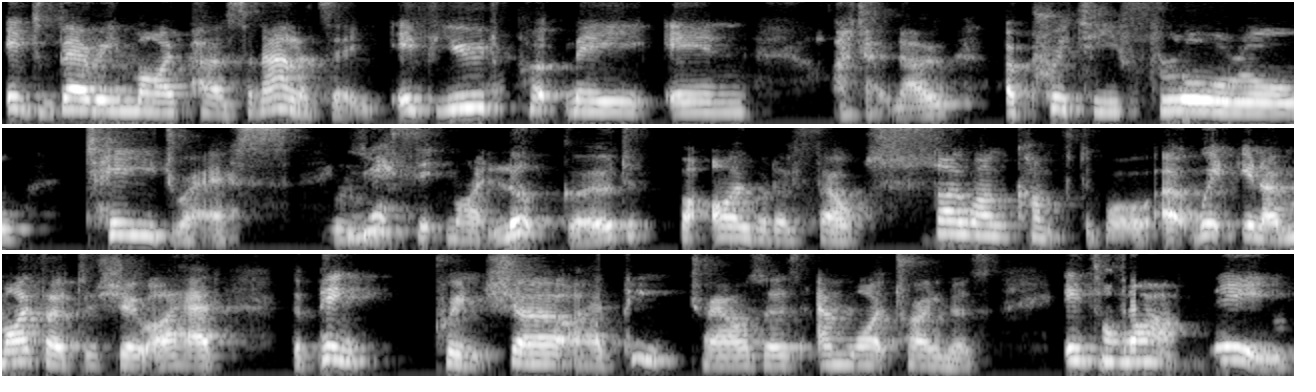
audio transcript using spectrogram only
it's very my personality. If you'd put me in, I don't know, a pretty floral tea dress. Mm. yes, it might look good, but I would have felt so uncomfortable. Uh, At which, you know, my photo shoot, I had the pink print shirt, I had pink trousers and white trainers. It's oh, wow. me.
